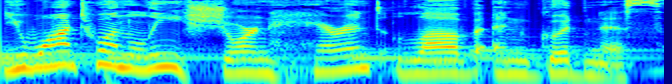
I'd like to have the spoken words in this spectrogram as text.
You want to unleash your inherent love and goodness,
